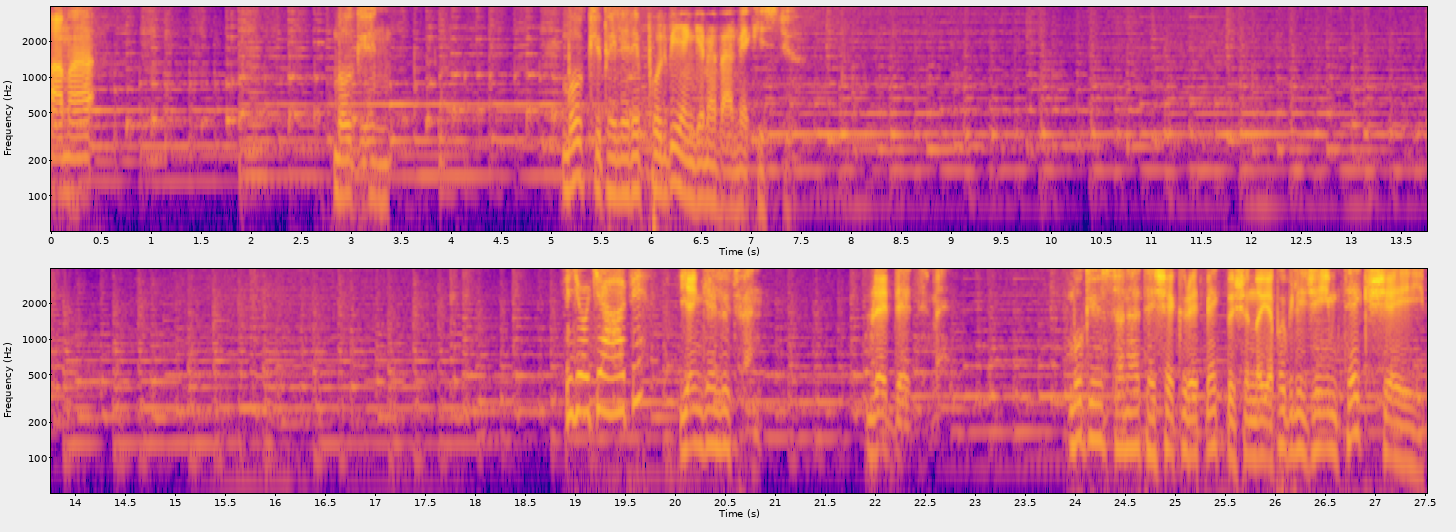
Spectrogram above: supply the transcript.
Ama bugün bu küpeleri Purvi yengeme vermek istiyor. Yogi abi, Yenge lütfen. Reddetme. Bugün sana teşekkür etmek dışında yapabileceğim tek şey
